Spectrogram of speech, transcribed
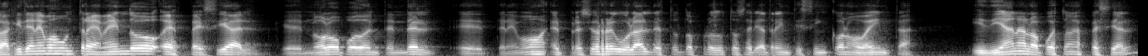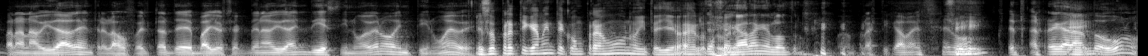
Pues aquí tenemos un tremendo especial que no lo puedo entender. Eh, tenemos el precio regular de estos dos productos sería $35.90 y Diana lo ha puesto en especial para Navidades entre las ofertas de Biocheck de Navidad en $19.99. Eso prácticamente compras uno y te llevas el otro. Te regalan el otro. Bueno, prácticamente no. Te están regalando uno.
